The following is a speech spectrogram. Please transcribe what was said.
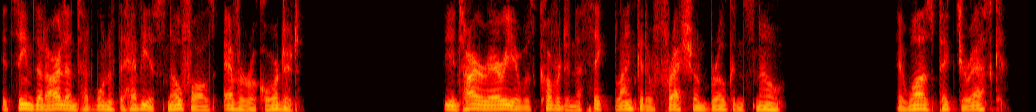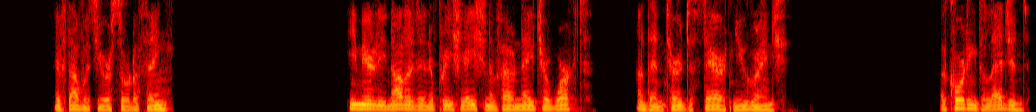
it seemed that Ireland had one of the heaviest snowfalls ever recorded. The entire area was covered in a thick blanket of fresh, unbroken snow. It was picturesque, if that was your sort of thing. He merely nodded in appreciation of how nature worked, and then turned to stare at Newgrange. According to legend,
